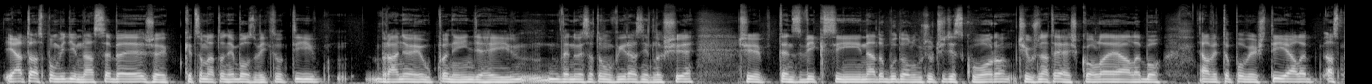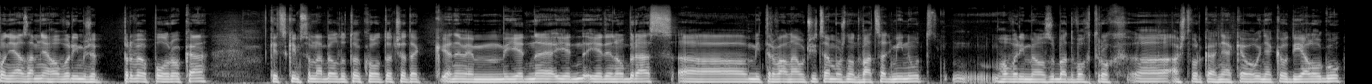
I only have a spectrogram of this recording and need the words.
ja to aspoň vidím na sebe, že keď som na to nebol zvyknutý, Braňo je úplne inde, hej, venuje sa tomu výrazne dlhšie, čiže ten zvyk si nadobudol už určite skôr, či už na tej aj škole, alebo, ale to povieš ty, ale aspoň ja za mňa hovorím, že prvého pol roka keď s kým som nabel do toho kolotoča, tak ja neviem, jedne, jedne, jeden obraz uh, mi trval naučiť sa možno 20 minút. Hovoríme o zhruba dvoch, troch uh, až štvorkách nejakého, nejakého dialogu.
